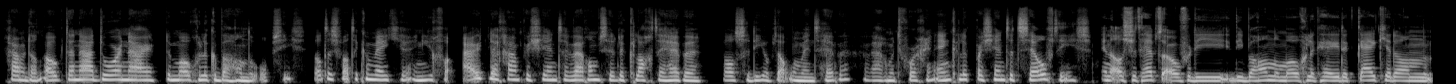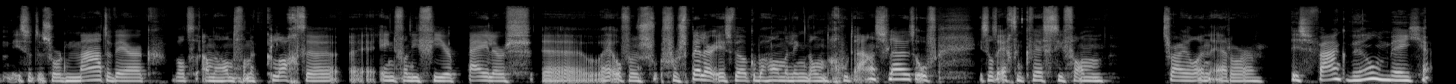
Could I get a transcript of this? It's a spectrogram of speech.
gaan we dan ook daarna door naar de mogelijke behandelopties. Dat is wat ik een beetje in ieder geval uitleg aan patiënten waarom ze de klachten hebben zoals ze die op dat moment hebben. En waarom het voor geen enkele patiënt hetzelfde is. En als je het hebt over die, die behandelmogelijkheden, kijk je dan, is het een soort maatwerk wat aan de hand van de klachten uh, een van die vier pijlers uh, of een voorspeller is welke behandeling dan goed aansluit? Of is dat echt een kwestie van trial and error? Het is vaak wel een beetje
